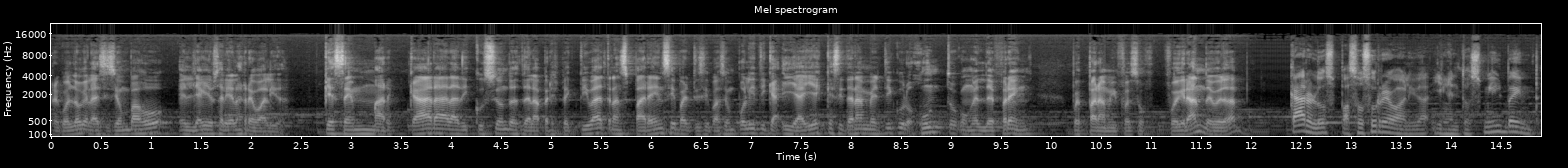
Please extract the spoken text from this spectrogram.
Recuerdo que la decisión bajó el día que yo salía a la revalida que se enmarcara la discusión desde la perspectiva de transparencia y participación política, y ahí es que citaran mi artículo junto con el de Fren, pues para mí fue, eso fue grande, ¿verdad? Carlos pasó su reválida y en el 2020,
